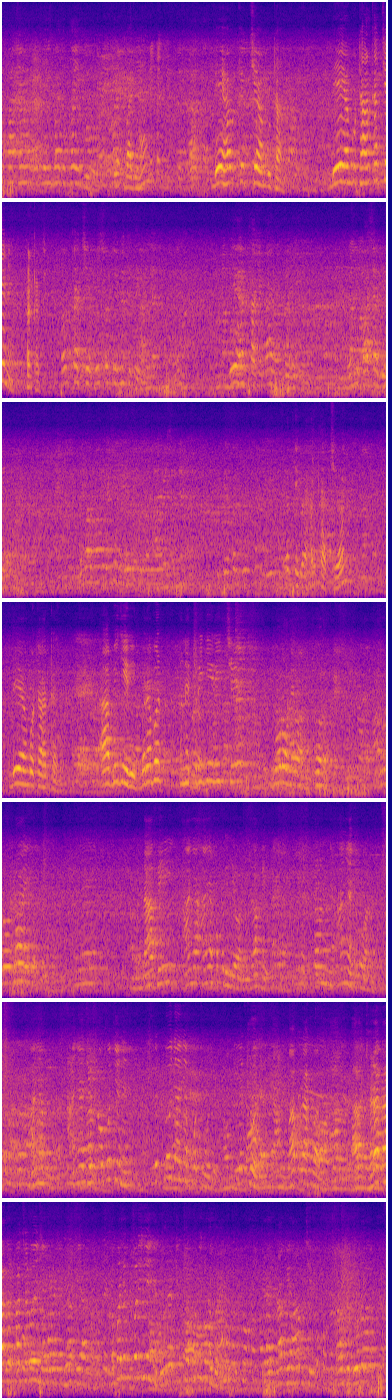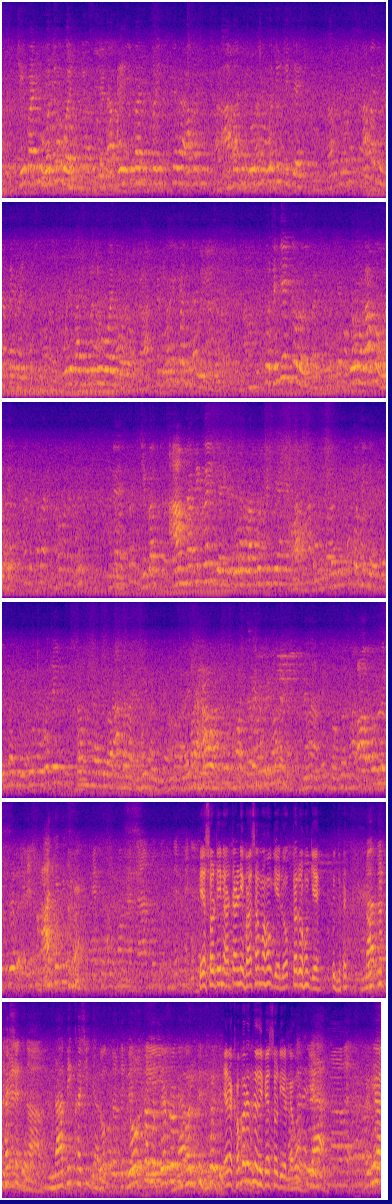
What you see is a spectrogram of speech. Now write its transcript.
પાછળ એટલે એ બાજુ ખાઈ ગયું. એક બાજુ હા? બે હરખી જ છે અંગૂઠા. બે અંગૂઠા હરખા જ છે ને? હરખત છે. હરખા છે બેસોટી નથી થઈ. બે હરખા છે કાંઈ વાંધો નથી બધી પાછા બે. નથી ભાઈ હરખા જ છે હો. બે અંગૂઠા હરખા છે. આ બીજી રીત બરાબર? અને ત્રીજી રીત છે દોરો લેવાનો દોરો દોરો લઈ નાભી અહીંયા અહીંયા પકડી લેવાનું નાભી સ્તન અહીંયા જોવાનું. અહીંયા અહીંયા જેટલો પહોંચે ને એટલો જ અહીંયા પહોંચવો જોઈએ. એટલો માપ રાખવાનું. હા જરાક પાછળ હોય ને ખબર એમ પડી જાય ને. દોરાથી તો ખબર નાભી આમ છે. જે બાજુ વધુ હોય એટલે નાભી એ બાજુ ફરી કહેવાય આ બાજુ આ બાજુ જોડવાનું વધુ થઈ જાય આ બાજુ નાખી ભાઈ ઓલી બાજુ વધુ હોય દોરો એ બાજુ ઊભો થઈ જાય ને દોરો એ બાજુ. દોરો લાંબો વધે. અને જીવા આમ નાભી કઈ જાય એટલે દોરો લાંબો થઈ જાય ઊભો થઈ જાય એટલે એ બાજુ દોરો વધે. સ્તંભને એટલે હાવ જ ને. અટાણની ભાષામાં શું કે ડોક્ટરો શું કે નાભી ખસી જાય નાભી ખસી જાય એને ખબર જ નથી પેસોટી એટલે શું? હા.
